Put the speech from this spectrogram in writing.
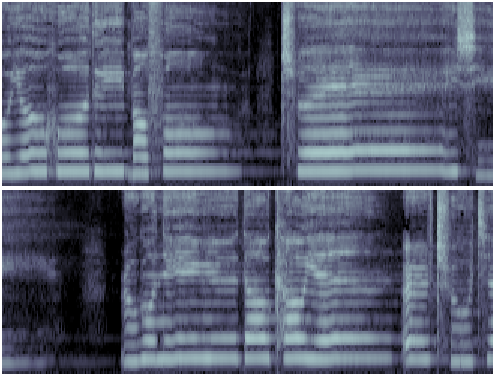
果诱惑的暴风吹袭，如果你遇到考验而出脚，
